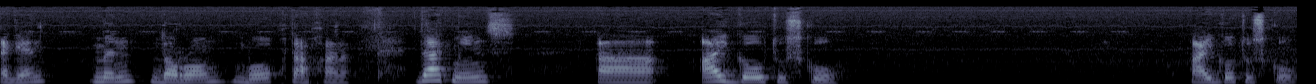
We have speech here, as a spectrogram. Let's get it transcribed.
Again, من دروم بو كتابخانة. That means uh, I go to school. I go to school.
